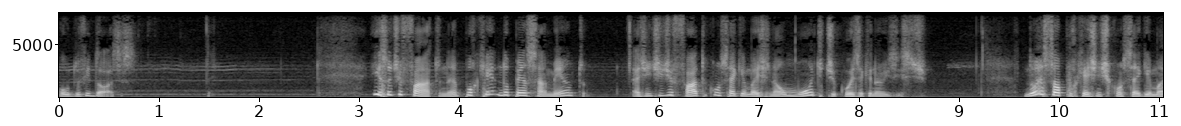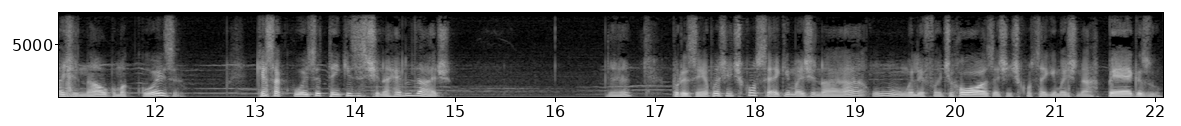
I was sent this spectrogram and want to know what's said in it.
ou duvidosas. Isso de fato, né? Porque no pensamento a gente de fato consegue imaginar um monte de coisa que não existe. Não é só porque a gente consegue imaginar alguma coisa que essa coisa tem que existir na realidade. Né? Por exemplo, a gente consegue imaginar um elefante rosa, a gente consegue imaginar Pégaso,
